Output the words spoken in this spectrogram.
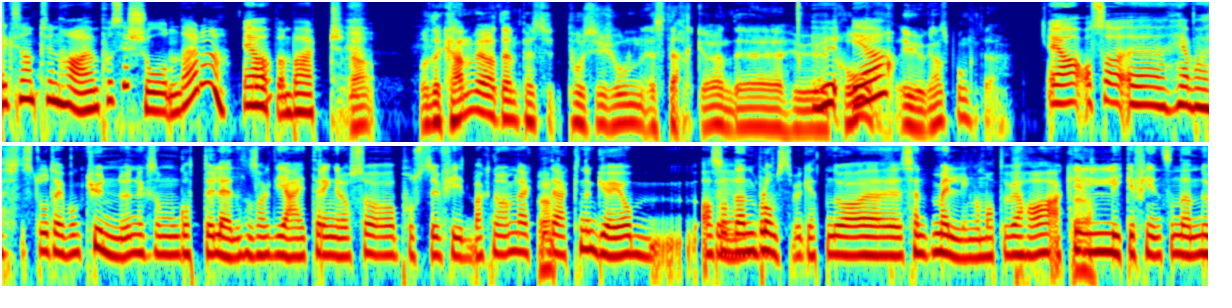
ikke sant, hun har jo en posisjon der, da. Ja. Åpenbart. Ja. Og det kan være at den posisjonen er sterkere enn det hun Hun- tror ja. i utgangspunktet. Ja, og så eh, Jeg bare sto og tenkte på Kunne hun liksom gått til ledelsen og sagt jeg trenger også positiv feedback nå, men det er, ikke- Ja. det er ikke noe gøy å Altså, den blomsterbuketten du har sendt melding om at du vil ha, er ikke Ja. like fin som den du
